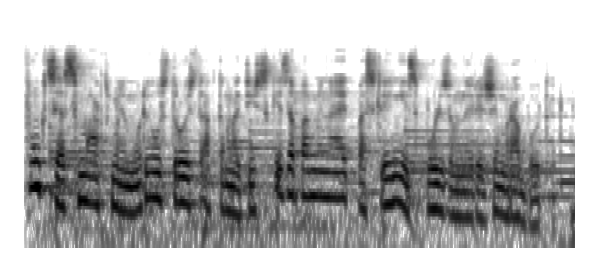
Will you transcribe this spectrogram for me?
Функция Smart Memory устройство автоматически запоминает последний использованный режим работы.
